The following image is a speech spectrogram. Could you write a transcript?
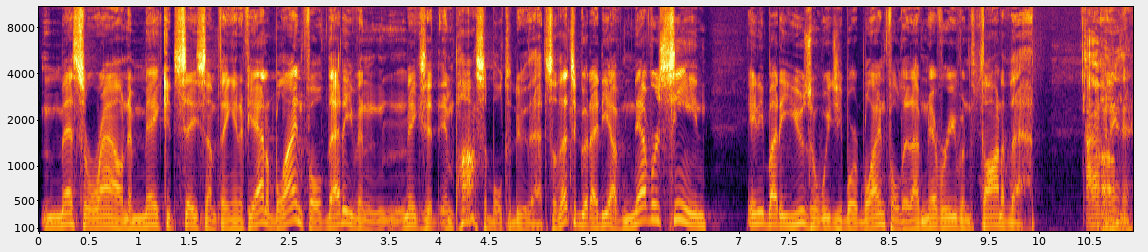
mess around and make it say something. And if you had a blindfold, that even makes it impossible to do that. So that's a good idea. I've never seen anybody use a Ouija board blindfolded. I've never even thought of that. I haven't either.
